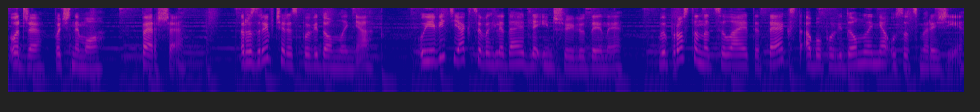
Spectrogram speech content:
Отже, почнемо. Перше розрив через повідомлення. Уявіть, як це виглядає для іншої людини. Ви просто надсилаєте текст або повідомлення у соцмережі.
